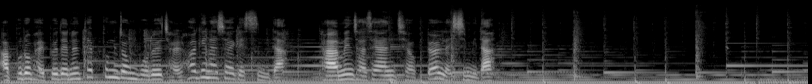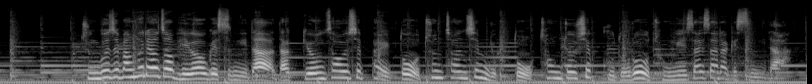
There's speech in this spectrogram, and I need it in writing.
앞으로 발표되는 태풍 정보를 잘 확인하셔야겠습니다. 다음은 자세한 지역별 날씨입니다. 중부지방 흐려져 비가 오겠습니다. 낮 기온 서울 18도, 춘천 16도, 청주 19도로 종일 쌀쌀하겠습니다.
